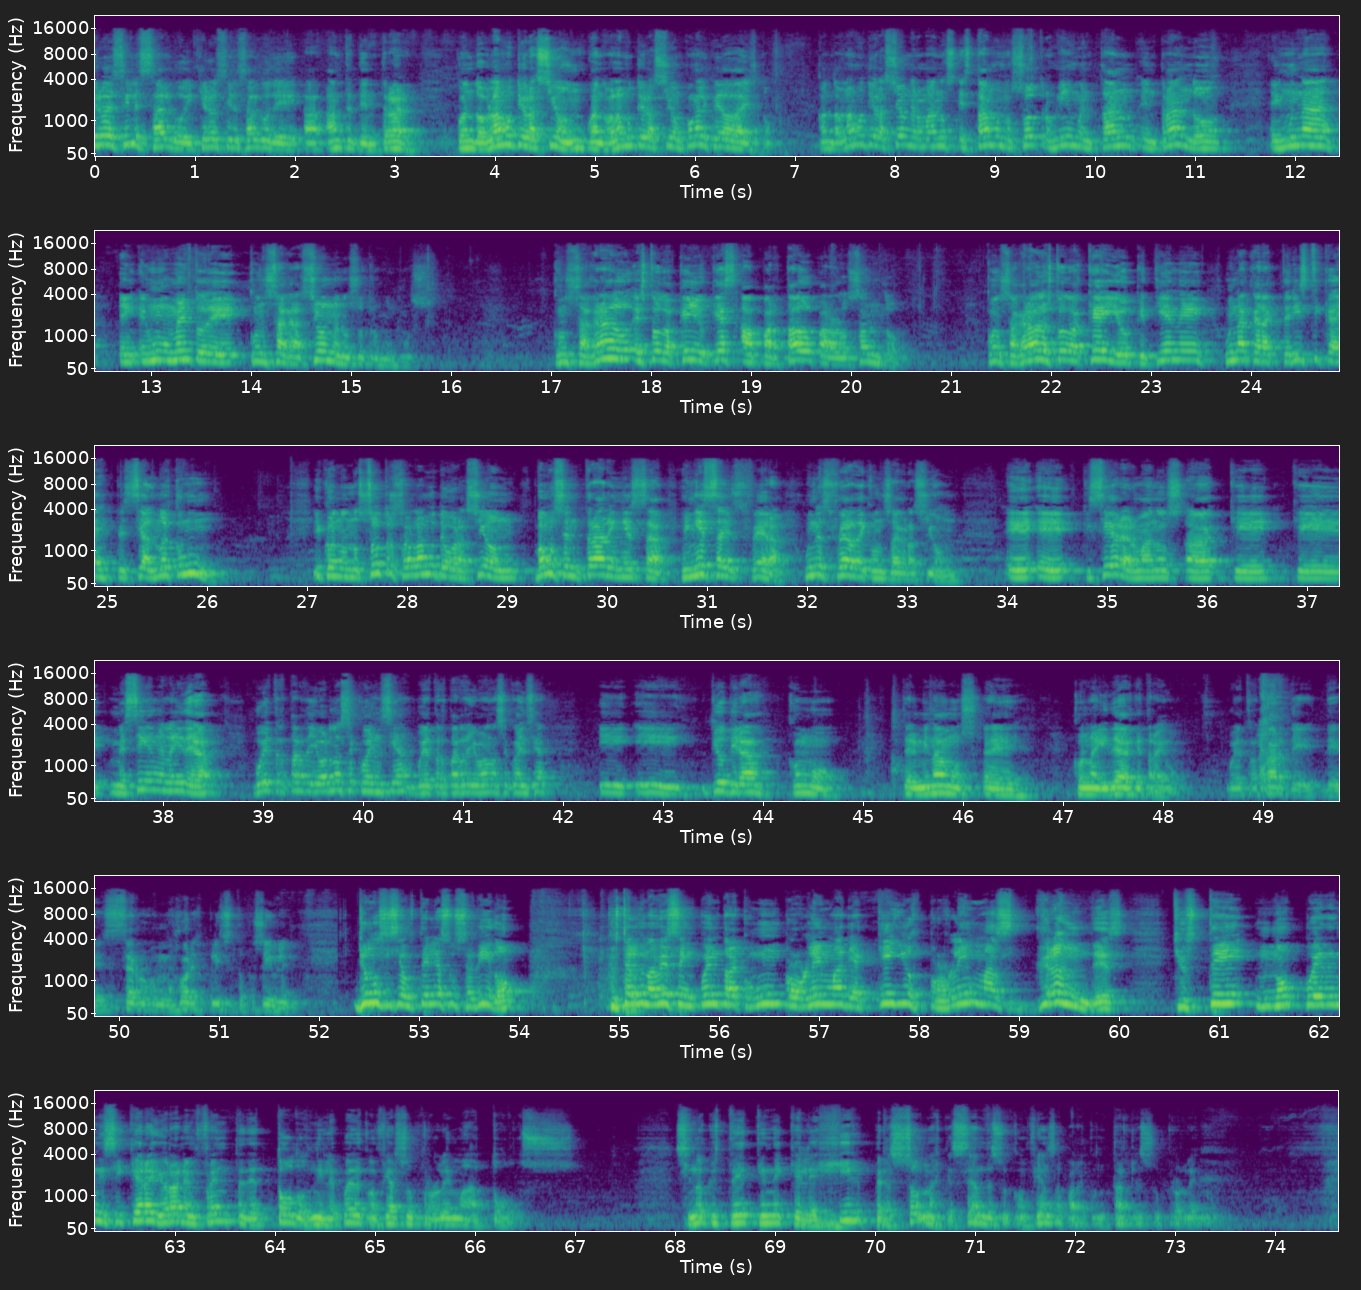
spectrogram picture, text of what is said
Quiero decirles algo y quiero decirles algo de antes de entrar. Cuando hablamos de oración, cuando hablamos de oración, póngale cuidado a esto. Cuando hablamos de oración, hermanos, estamos nosotros mismos entran- entrando en, una, en un momento de consagración a nosotros mismos. Consagrado es todo aquello que es apartado para lo santo. Consagrado es todo aquello que tiene una característica especial, no es común. Y cuando nosotros hablamos de oración, vamos a entrar en esa, en esa esfera, una esfera de consagración. Eh, eh, quisiera, hermanos, ah, que, que me sigan en la idea. Voy a tratar de llevar una secuencia, voy a tratar de llevar una secuencia y, y Dios dirá cómo terminamos eh, con la idea que traigo. Voy a tratar de, de ser lo mejor explícito posible. Yo no sé si a usted le ha sucedido que usted alguna vez se encuentra con un problema de aquellos problemas grandes que usted no puede ni siquiera llorar enfrente de todos, ni le puede confiar su problema a todos, sino que usted tiene que elegir personas que sean de su confianza para contarles su problema.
